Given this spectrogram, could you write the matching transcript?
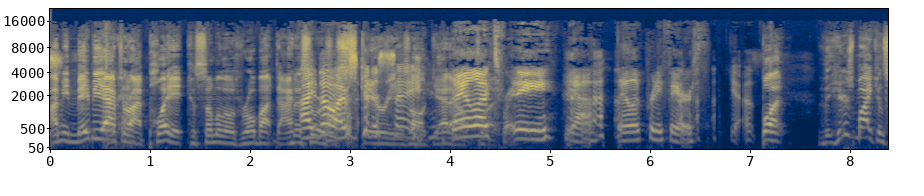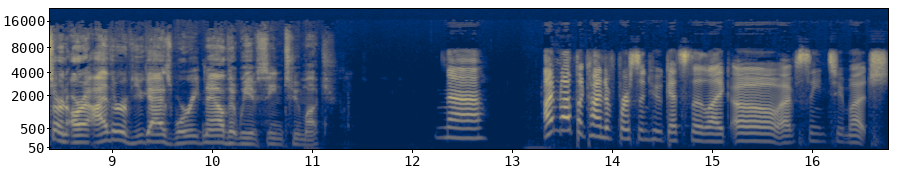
I mean, maybe after Okay. I play it, because some of those robot dinosaurs I know, are I was gonna scary as say. all get they out, looked but- pretty, yeah, they look pretty fierce. yes. But the, here's my concern: Are either of you guys worried now that we have seen too much? Nah. I'm not the kind of person who gets the like, oh, I've seen too much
